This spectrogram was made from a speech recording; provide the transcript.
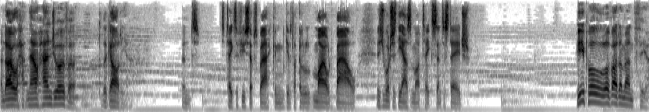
and I will ha- now hand you over to the Guardian. And takes a few steps back and gives like a mild bow as you watch as the Aasimar takes center stage. People of Adamanthia,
